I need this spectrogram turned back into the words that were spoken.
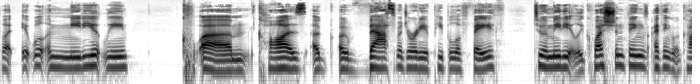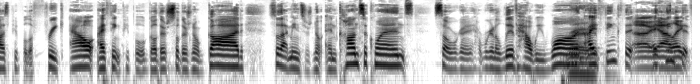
but it will immediately um, cause a, a vast majority of people of faith to immediately question things. I think it would cause people to freak out. I think people will go there. So there's no God. So that means there's no end consequence. So we're gonna we're gonna live how we want. Right. I think that Oh I think like that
